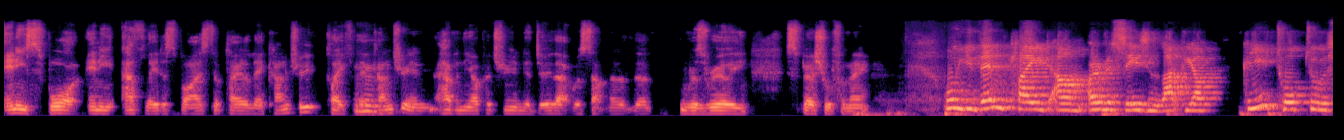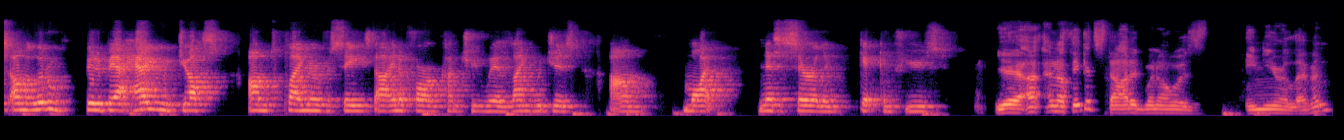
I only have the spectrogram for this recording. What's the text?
any sport, any athlete aspires to play to their country, play for their mm-hmm. country, and having the opportunity to do that was something that, that was really special for me. Well, you then played um, overseas in Latvia. Can you talk to us um, a little bit about how you adjust um, to playing overseas uh, in a foreign country where languages um, might necessarily get confused? Yeah, and I think it started when I was in year 11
